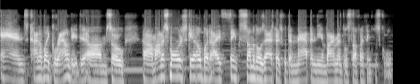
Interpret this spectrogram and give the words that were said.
and kind of like grounded. Um, so um, on a smaller scale, but I think some of those aspects with the map and the environmental stuff, I think was cool.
